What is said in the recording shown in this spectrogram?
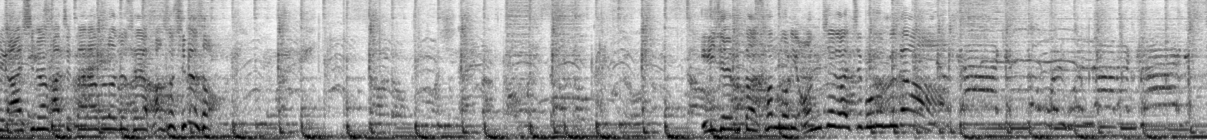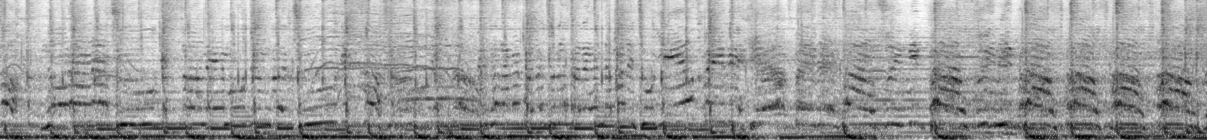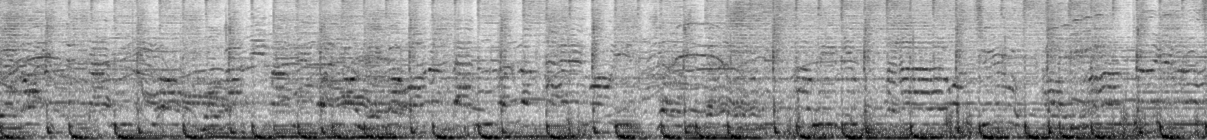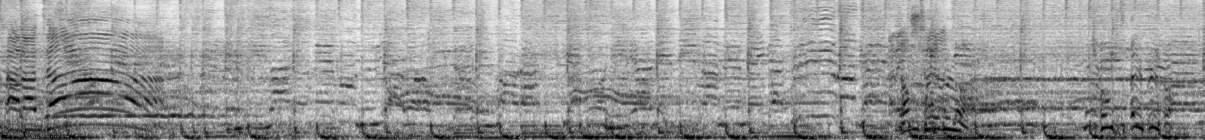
우리 아시면 같이 따라 불러주세요. 박수 치면서. 이제부터 선물이 언제 갈지 모릅니다 자! 경찰 불러. 경찰 불러.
